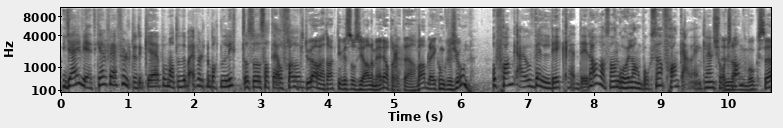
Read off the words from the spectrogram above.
jeg vet ikke for jeg fulgte, ikke, på en måte, jeg fulgte debatten litt. Og så satt jeg også Frank, du har vært aktiv i sosiale medier på dette. her. Hva ble konklusjonen? Og Frank er jo veldig kledd i dag. altså Han går i langbukse. Frank er jo egentlig en shortsmann. Langbukse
